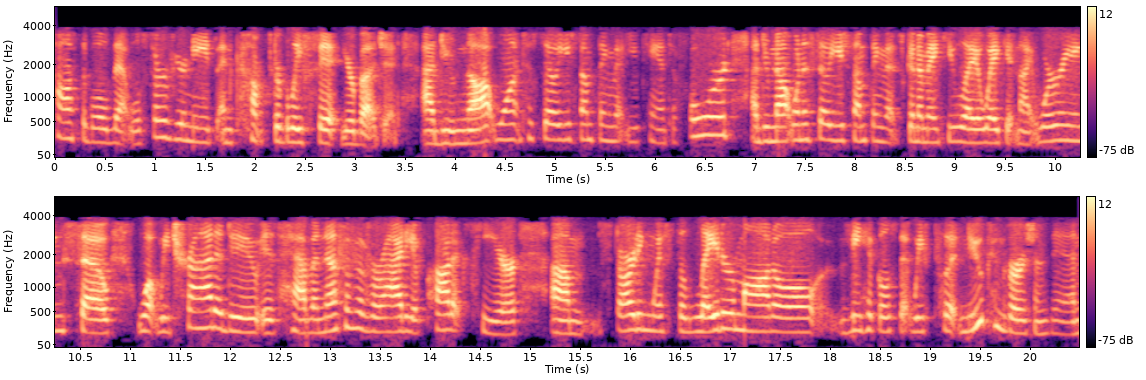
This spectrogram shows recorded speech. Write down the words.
possible that will serve your needs and comfortably fit your budget. I do not want to sell you something that you can't afford. I do not want to sell you something that's going to make you lay awake at night worrying. So what what we try to do is have enough of a variety of products here, um, starting with the later model vehicles that we've put new conversions in,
